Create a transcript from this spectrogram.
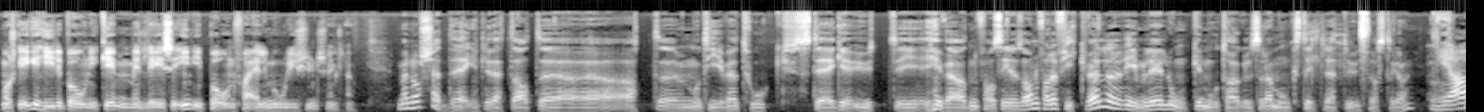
måske ikke hele bogen igjennom, men lese inn i bogen fra alle mulige synsvinkler. Men når skjedde egentlig dette, at, eh, at eh, motivet tok steget ut i, i, verden, for å si det sånn? For det fikk vel rimelig lunken mottagelse da Munch stilte dette ut første gang? Ja,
